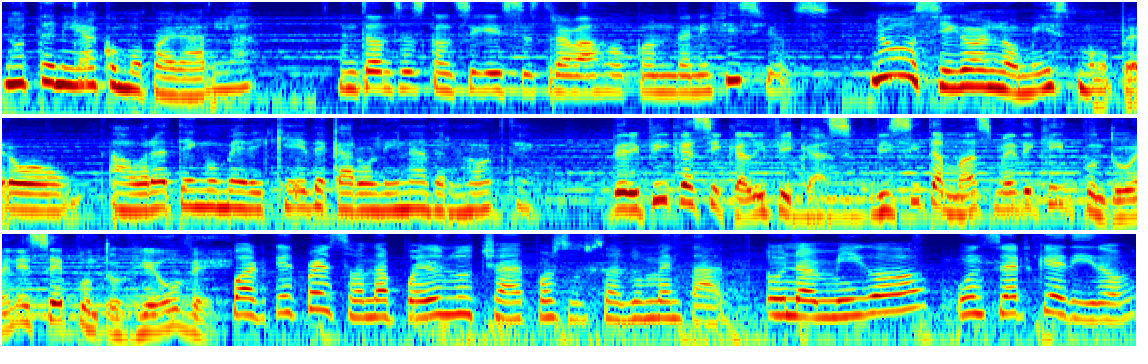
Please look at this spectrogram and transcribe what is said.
No tenía cómo pagarla. Entonces conseguiste trabajo con beneficios. No, sigo en lo mismo, pero ahora tengo Medicaid de Carolina del Norte. Verifica si calificas. Visita másmedicaid.nc.gov. Cualquier persona puede luchar por su salud mental. Un amigo, un ser querido.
